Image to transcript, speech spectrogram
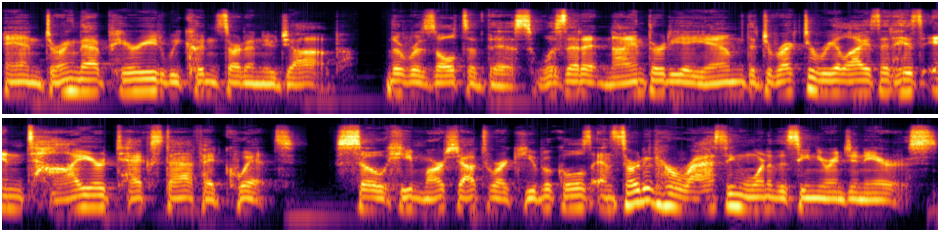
And during that period, we couldn't start a new job. The result of this was that at 9:30 a.m., the director realized that his entire tech staff had quit. So he marched out to our cubicles and started harassing one of the senior engineers.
